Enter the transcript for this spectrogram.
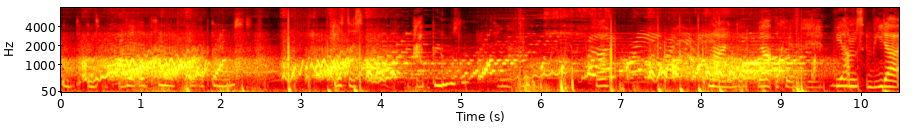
Der El Primo hat voll abgelöst. Heißt das ablosen? Keine Ahnung. Ha. Nein, ja, okay. Wir haben es wieder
